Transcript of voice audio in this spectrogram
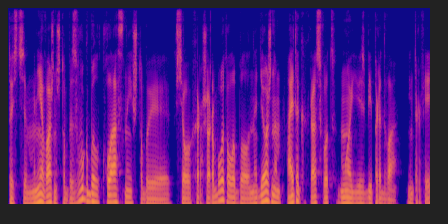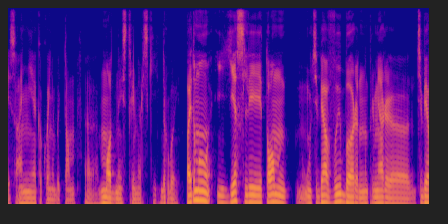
То есть мне важно, чтобы звук был классный, чтобы все хорошо работало, было надежным. А это как раз вот мой USB Pro 2 интерфейс, а не какой-нибудь там э, модный стримерский другой. Поэтому если, Том, у тебя выбор, например, э, тебе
